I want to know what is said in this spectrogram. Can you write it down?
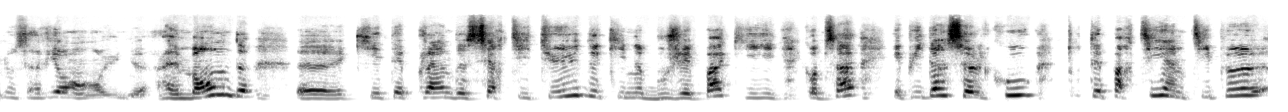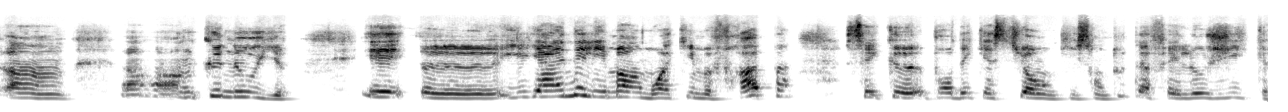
nous avions un monde euh, qui était plein de certitudes, qui ne bougeait pas, qui, comme ça, et puis d'un seul coup, tout est parti un petit peu en, en, quenouille. Et euh, il y a un élément, moi, qui me frappe, c'est que pour des questions qui sont tout à fait logiques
